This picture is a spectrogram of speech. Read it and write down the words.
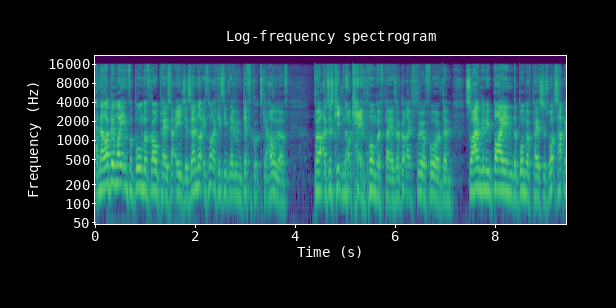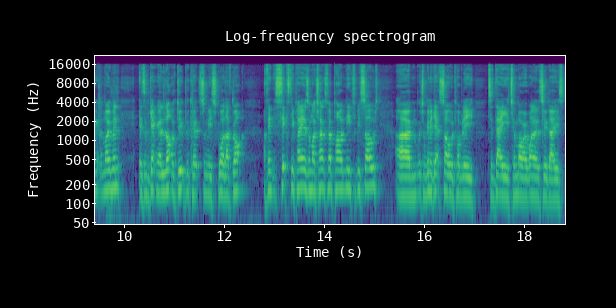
And now I've been waiting for Bournemouth goal players for ages. They're not. It's not like it's even difficult to get hold of. But I just keep not getting Bournemouth players. I've got like three or four of them. So I am going to be buying the Bournemouth players because what's happening at the moment is I'm getting a lot of duplicates from these squad. I've got, I think, 60 players on my transfer pile need to be sold, um, which I'm going to get sold probably today, tomorrow, one of the two days.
